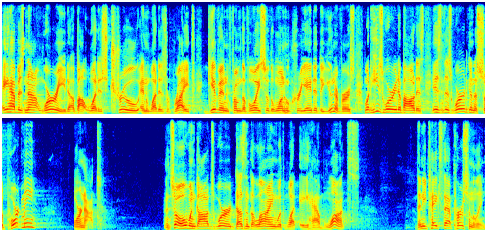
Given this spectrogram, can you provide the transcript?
Ahab is not worried about what is true and what is right, given from the voice of the one who created the universe. What he's worried about is is this word going to support me or not. And so, when God's word doesn't align with what Ahab wants, then he takes that personally.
